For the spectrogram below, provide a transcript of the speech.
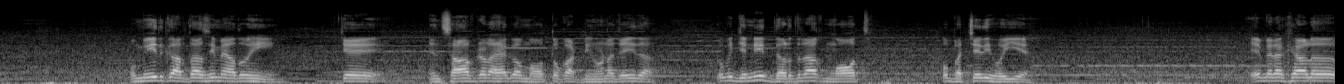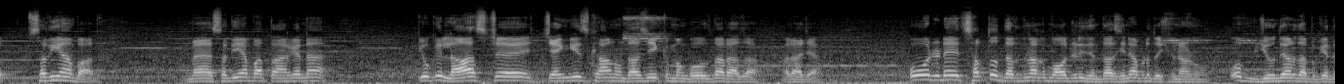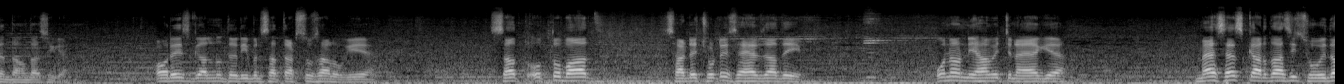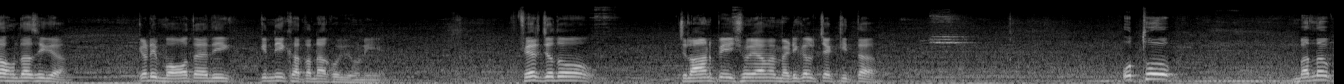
ਉਮੀਦ ਕਰਦਾ ਸੀ ਮੈਂ ਉਦੋਂ ਹੀ ਕਿ ਇਨਸਾਫ ਜਿਹੜਾ ਹੈਗਾ ਉਹ ਮੌਤ ਤੋਂ ਘੱਟ ਨਹੀਂ ਹੋਣਾ ਚਾਹੀਦਾ, ਕਿਉਂਕਿ ਜਿੰਨੀ ਦਰਦਨਾਕ ਮੌਤ ਉਹ ਬੱਚੇ ਦੀ ਹੋਈ ਹੈ, ਇਹ ਮੇਰਾ ਖਿਆਲ ਸਦੀਆਂ ਬਾਅਦ, ਮੈਂ ਸਦੀਆਂ ਬਾਅਦ ਤਾਂ ਕਹਿੰਦਾ ਕਿਉਂਕਿ ਲਾਸਟ ਚੰਗਿਜ਼ ਖਾਨ ਹੁੰਦਾ ਸੀ ਇੱਕ ਮੰਗੋਲ ਦਾ ਰਾਜਾ ਰਾਜਾ। ਉਹ ਜਿਹੜੇ ਸਭ ਤੋਂ ਦਰਦਨਾਕ ਮੌਤ ਜਿਹੜੀ ਦਿੰਦਾ ਸੀ ਨਾ ਆਪਣੇ ਦੁਸ਼ਮਣਾਂ ਨੂੰ, ਉਹ ਜਿਉਂਦਿਆਂ ਨੂੰ ਦੱਬ ਕੇ ਦਿੰਦਾ ਹੁੰਦਾ ਸੀਗਾ। ਔਰ ਇਸ ਗੱਲ ਨੂੰ ਤਕਰੀਬਨ 7-800 ਸਾਲ ਹੋ ਗਏ ਆ। ਸਤ, ਉਸ ਤੋਂ ਬਾਅਦ ਸਾਡੇ ਛੋਟੇ ਸਾਹਿਬਜ਼ਾਦੇ, ਉਹਨਾਂ ਨੂੰ ਨਿਆਂ ਵਿੱਚ ਚਨਾਇਆ ਗਿਆ। ਮੈਂ ਸੈਸ ਕਰਦਾ ਸੀ, ਸੋਚਦਾ ਹੁੰਦਾ ਸੀਗਾ ਕਿਹੜੀ ਮੌਤ ਹੈ ਇਹਦੀ ਕਿੰਨੀ ਖਤਰਨਾਕ ਹੋਈ ਹੋਣੀ ਹੈ। ਫਿਰ ਜਦੋਂ ਚਲਾਨ ਪੇਸ਼ ਹੋਇਆ ਮੈਂ ਮੈਡੀਕਲ ਚੈੱਕ ਕੀਤਾ। ਉੱਥੋਂ ਮਤਲਬ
